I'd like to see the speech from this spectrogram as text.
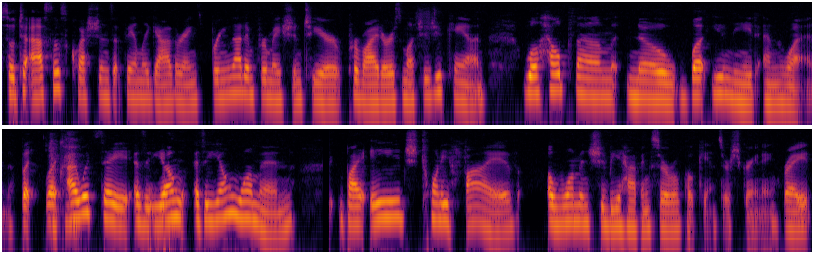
so to ask those questions at family gatherings, bring that information to your provider as much as you can will help them know what you need and when. But like okay. I would say as a young as a young woman, by age 25, a woman should be having cervical cancer screening, right?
